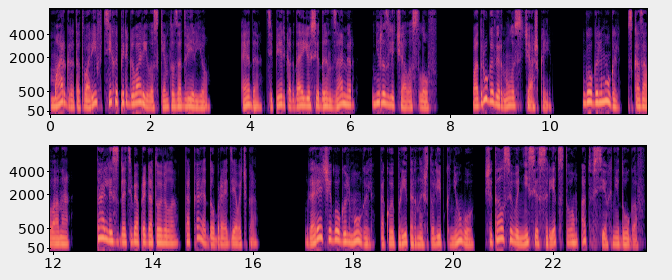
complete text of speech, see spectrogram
Маргарет, отворив, тихо переговорила с кем-то за дверью. Эда, теперь, когда ее седен замер, не различала слов. Подруга вернулась с чашкой. «Гоголь-моголь», — сказала она, Таллис для тебя приготовила. Такая добрая девочка». Горячий гоголь-моголь, такой приторный, что лип к небу, считался в Энисе средством от всех недугов.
